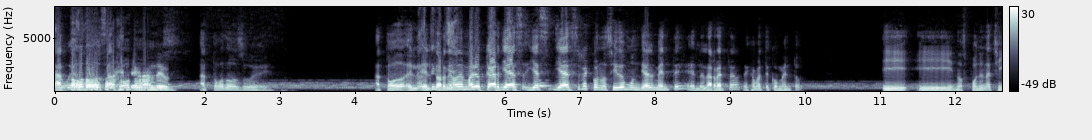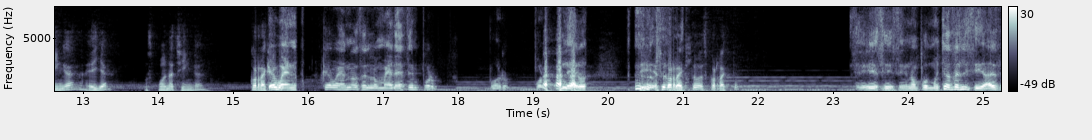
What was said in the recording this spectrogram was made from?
A güey. todos, para a gente todos. grande, güey. A todos, güey. A todos. El, el Así torneo de Mario Kart ya es, ya, es, ya es reconocido mundialmente, el de la reta, déjame te comento. Y, y nos pone una chinga, ella. Nos pone una chinga. Correcto. Qué bueno, qué bueno, se lo merecen por por por. Sí, es correcto, es correcto. Sí, sí, sí, no, pues muchas felicidades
